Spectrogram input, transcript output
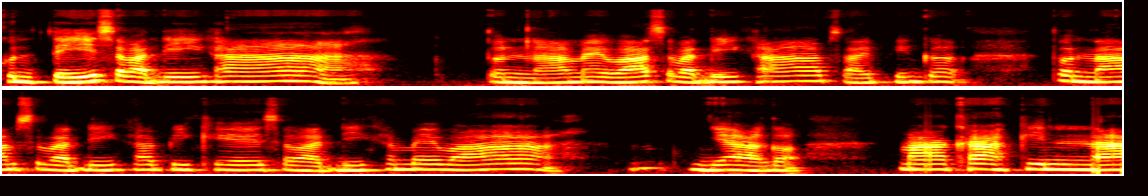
คุณตีสวัสดีค่ะ ต้นน้ำแม่ว้าสวัสดีครับ สายพินก็ต้นน้ำสวัสดีค่ะพี่เคสวัสดีค่ะแม่ว้าคุณย่าก็มาค่ะกินน้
